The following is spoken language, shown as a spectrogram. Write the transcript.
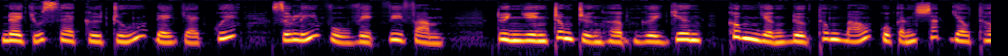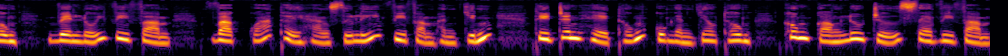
nơi chủ xe cư trú để giải quyết, xử lý vụ việc vi phạm. Tuy nhiên, trong trường hợp người dân không nhận được thông báo của cảnh sát giao thông về lỗi vi phạm và quá thời hạn xử lý vi phạm hành chính, thì trên hệ thống của ngành giao thông không còn lưu trữ xe vi phạm.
